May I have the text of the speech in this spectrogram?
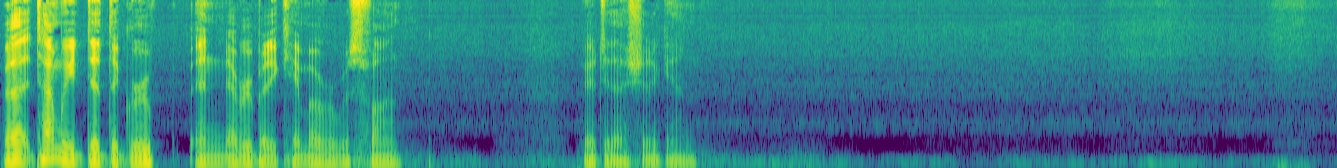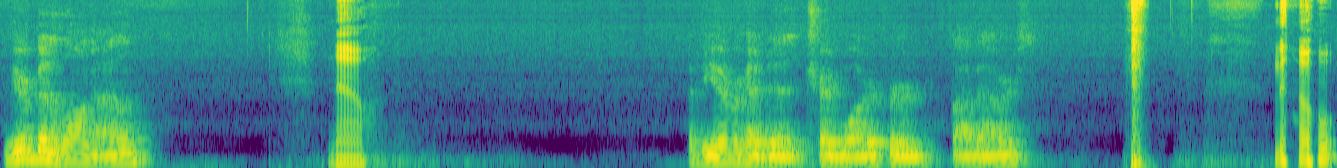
by the time we did the group and everybody came over was fun. We gotta do that shit again. Have you ever been to Long Island? No. Have you ever had to tread water for five hours? No.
